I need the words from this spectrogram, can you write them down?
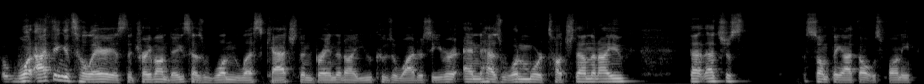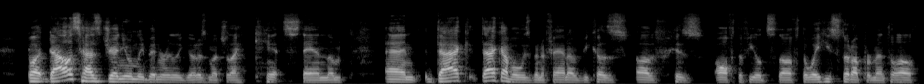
what I think it's hilarious that Trevon Diggs has one less catch than Brandon Aiyuk, who's a wide receiver, and has one more touchdown than Aiyuk. That that's just something I thought was funny. But Dallas has genuinely been really good as much as I can't stand them. And Dak, Dak, I've always been a fan of because of his off the field stuff, the way he stood up for mental health.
